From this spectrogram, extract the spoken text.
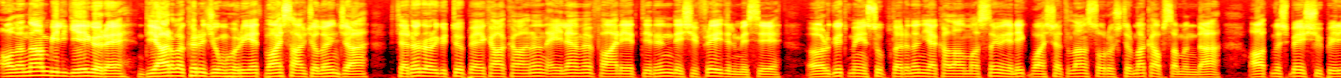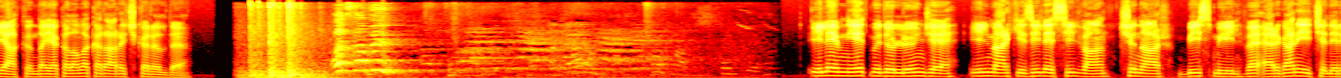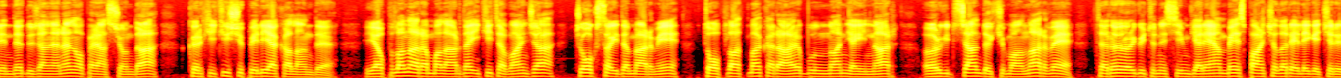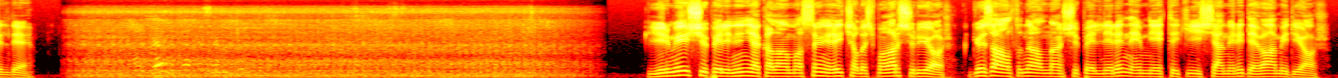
Alınan bilgiye göre Diyarbakır Cumhuriyet Başsavcılığınca terör örgütü PKK'nın eylem ve faaliyetlerinin deşifre edilmesi, örgüt mensuplarının yakalanmasına yönelik başlatılan soruşturma kapsamında 65 şüpheli hakkında yakalama kararı çıkarıldı. Aç kapıyı! İl Emniyet Müdürlüğü'nce il merkeziyle Silvan, Çınar, Bismil ve Ergani ilçelerinde düzenlenen operasyonda 42 şüpheli yakalandı. Yapılan aramalarda iki tabanca, çok sayıda mermi, toplatma kararı bulunan yayınlar, örgütsel dokümanlar ve terör örgütünü simgeleyen bez parçaları ele geçirildi. 23 şüphelinin yakalanmasına yönelik çalışmalar sürüyor. Gözaltına alınan şüphelilerin emniyetteki işlemleri devam ediyor.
